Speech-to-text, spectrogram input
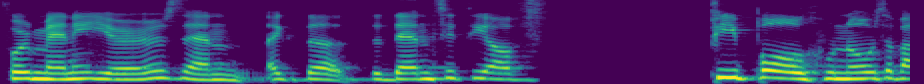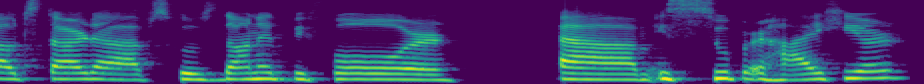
for many years. And like the the density of people who knows about startups who's done it before um, is super high here.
